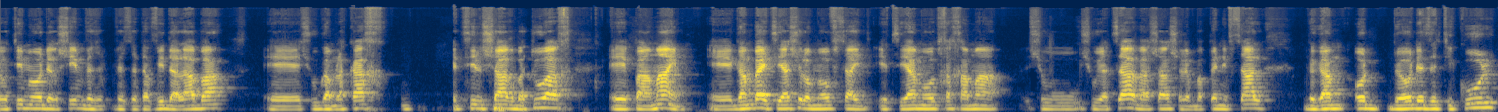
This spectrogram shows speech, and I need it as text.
אותי מאוד הרשים, וזה דוד אלבה, שהוא גם לקח, הציל שער בטוח, אה, פעמיים, אה, גם ביציאה שלו מאופסייד, יציאה מאוד חכמה שהוא, שהוא יצא והשער של אמבפה נפסל, וגם עוד, בעוד איזה תיקול,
